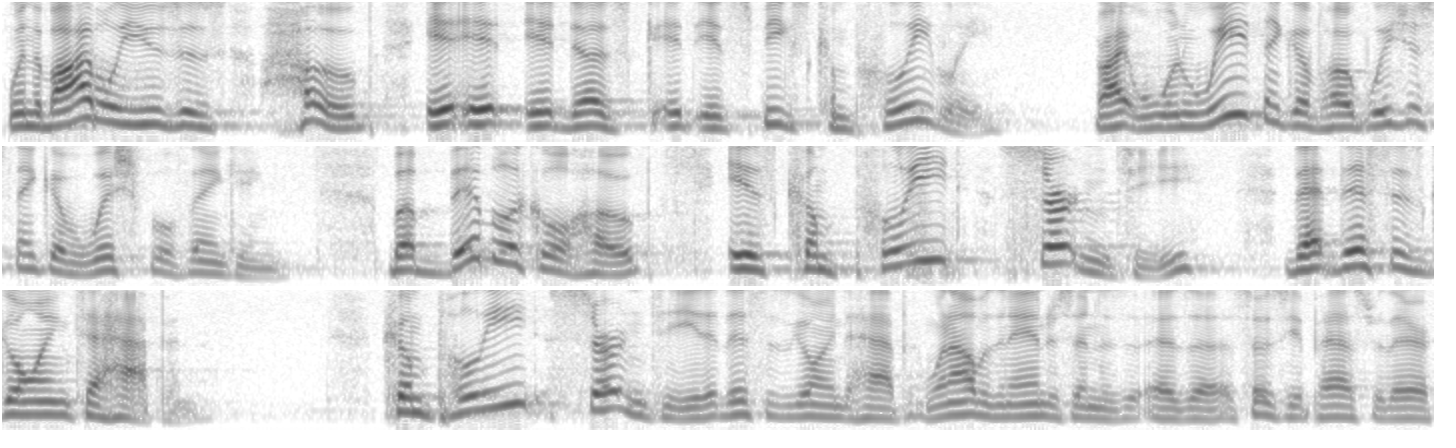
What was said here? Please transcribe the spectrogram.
When the Bible uses hope, it, it, it does, it, it speaks completely, right? When we think of hope, we just think of wishful thinking. But biblical hope is complete certainty that this is going to happen complete certainty that this is going to happen. When I was in Anderson as, as an associate pastor there,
